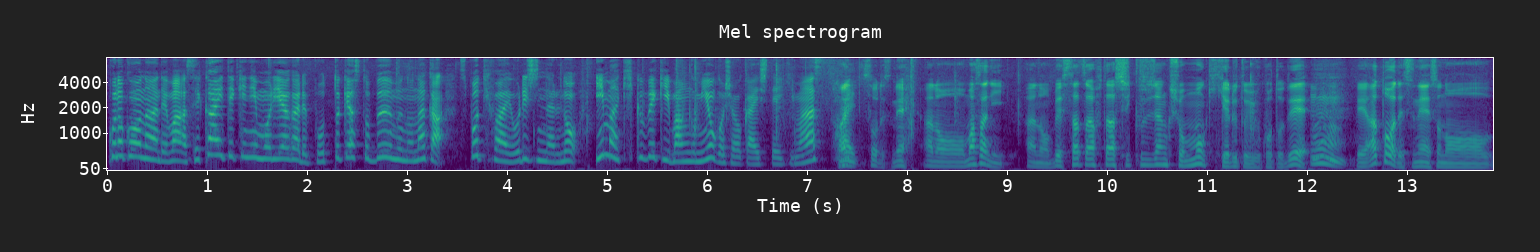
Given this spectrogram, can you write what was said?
このコーナーでは世界的に盛り上がるポッドキャストブームの中 Spotify オリジナルの今聞くべき番組をご紹介していきますはい、はいそうですね。あのまさにあの別冊アフターシックスジャンクションも聞けるということで、んえーあとはですね、その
